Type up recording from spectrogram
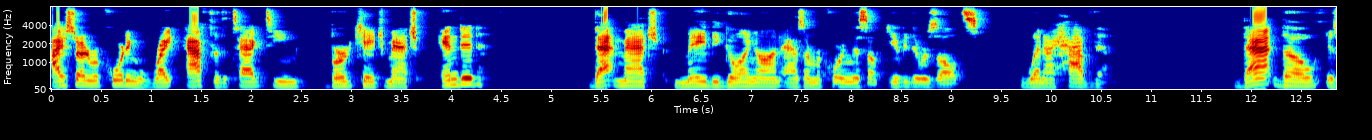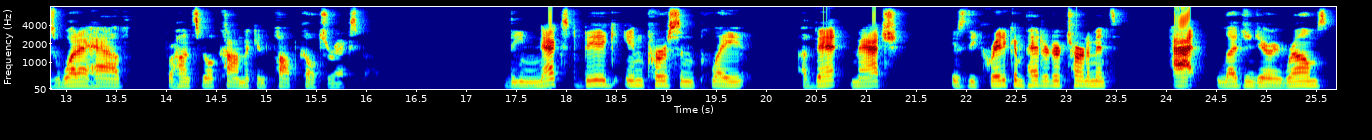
I started recording right after the tag team birdcage match ended. That match may be going on as I'm recording this. I'll give you the results when I have them. That, though, is what I have for Huntsville Comic and Pop Culture Expo. The next big in person play event match is the Create a Competitor tournament at Legendary Realms.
